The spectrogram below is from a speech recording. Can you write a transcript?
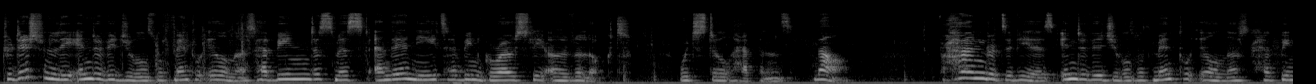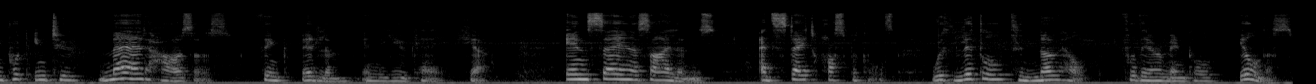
Traditionally, individuals with mental illness have been dismissed and their needs have been grossly overlooked which still happens now. For hundreds of years, individuals with mental illness have been put into madhouses, think Bedlam in the UK here, insane asylums, and state hospitals with little to no help for their mental illness.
